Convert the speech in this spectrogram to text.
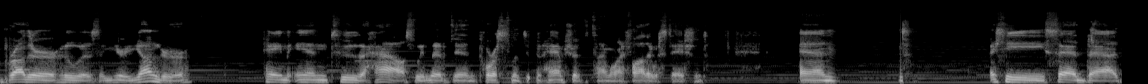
brother, who was a year younger, came into the house. We lived in Portsmouth, New Hampshire at the time where my father was stationed, and he said that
